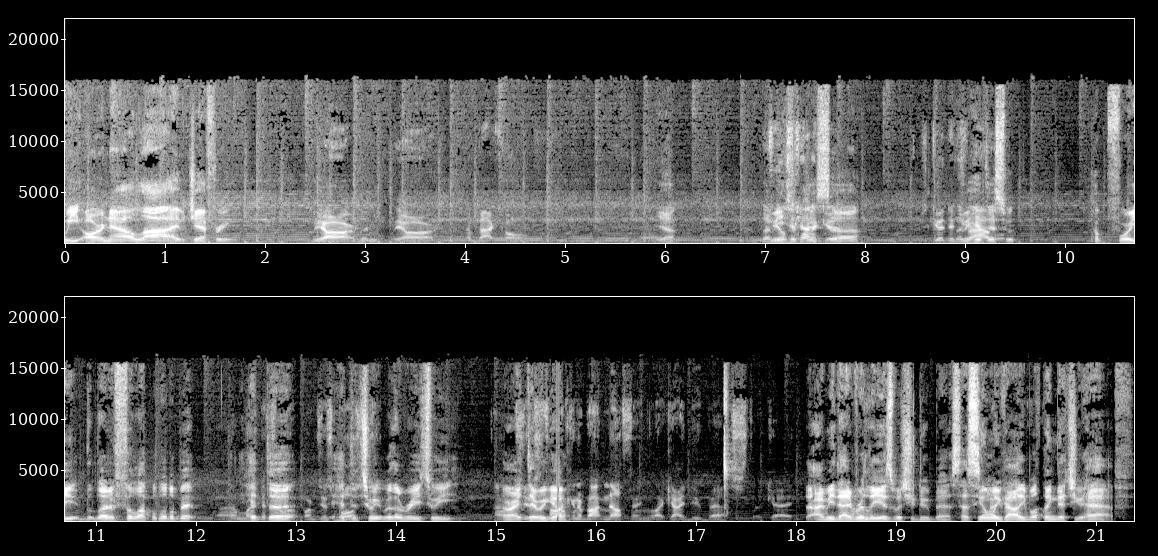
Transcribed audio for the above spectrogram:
We are now live, Jeffrey. We are. We are. I'm back home. Yep. Let me hit this. good. Uh, It's good to let me hit this with before you let it fill up a little bit. I'm Hit the up. I'm just hit the tweet with a retweet. I'm All right, there we go. Talking about nothing, like I do best. Okay. I mean, that really is what you do best. That's the only valuable thing that you have.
